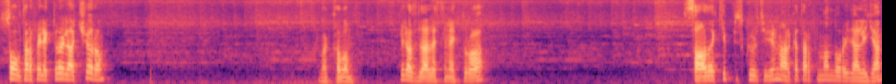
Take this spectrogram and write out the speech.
Sol taraf elektro ile açıyorum. Bakalım. Biraz ilerlesin elektro. Sağdaki püskürtücünün arka tarafından doğru ilerleyeceğim.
